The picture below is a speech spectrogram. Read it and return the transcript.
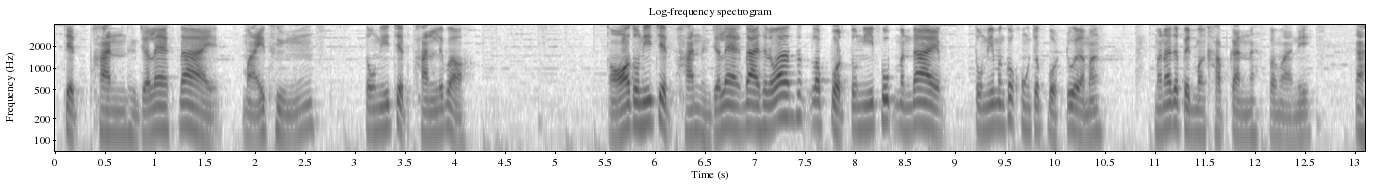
7,000 ถึงจะแลกได้ หมายถึงตรงนี้ 7,000 หรือเปล่า อ๋อ ตรงนี้ 7,000 ถึงจะแลกได้แสดงว่าเราปลดตรงนี้ปุ๊บมันได้ ตรงนี้มันก็คงจะปลดด้วยละมั้ง มันน่าจะเป็นบังคับกันนะประมาณนี้ อะ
